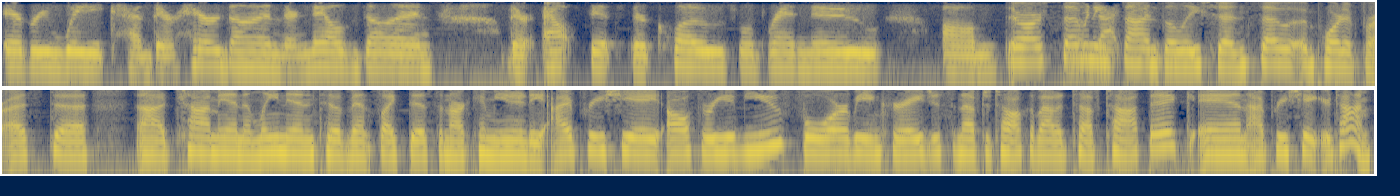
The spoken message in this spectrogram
every week, had their hair done, their nails done, their outfits, their clothes were brand new. Um, there are so you know, many signs, can- Alesha, and so important for us to uh, chime in and lean into events like this in our community. I appreciate all three of you for being courageous enough to talk about a tough topic, and I appreciate your time.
